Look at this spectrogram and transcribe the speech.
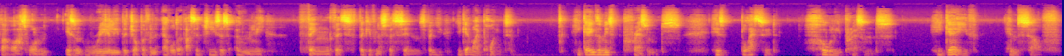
That last one isn't really the job of an elder, that's a Jesus only thing, this forgiveness for sins, but you, you get my point. He gave them his presence, his blessed, holy presence. He gave himself.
